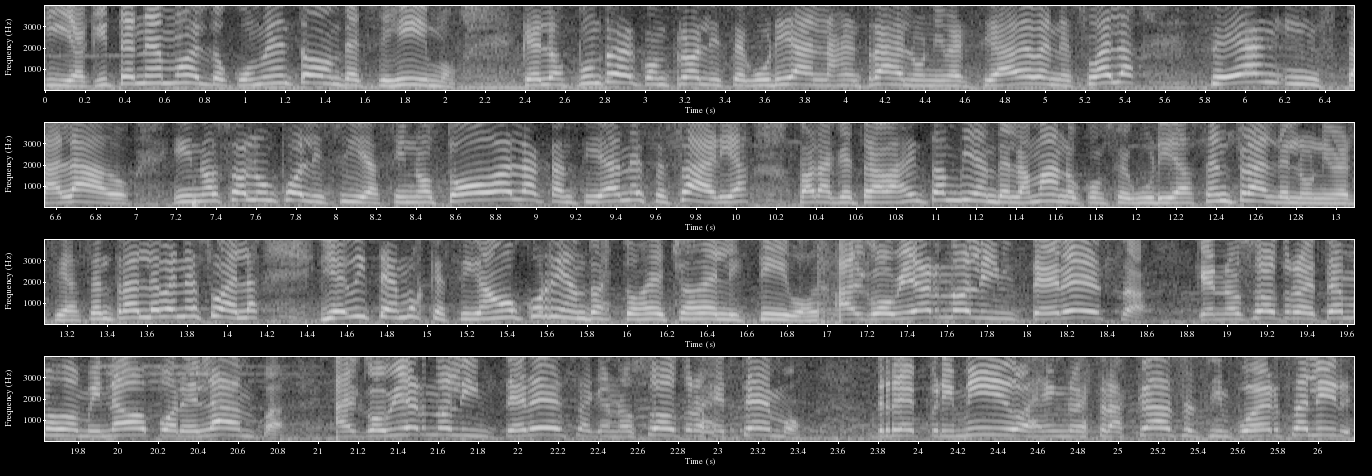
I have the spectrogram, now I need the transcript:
Y aquí tenemos el documento donde exigimos que los puntos de control y seguridad en las entradas de la Universidad de Venezuela sean instalados y no solo un policía, sino toda la cantidad necesaria para que trabajen también de la mano con seguridad central de la Universidad Central de Venezuela y evitemos que sigan ocurriendo estos hechos delictivos. Al gobierno le interesa que nosotros estemos dominados por el AMPA, al gobierno le interesa que nosotros estemos reprimidos en nuestras casas sin poder salir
